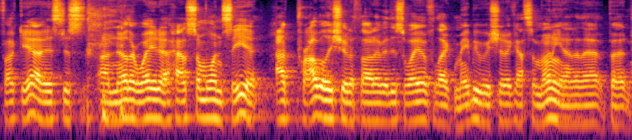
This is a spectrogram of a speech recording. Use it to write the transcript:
fuck yeah, it's just another way to have someone see it. I probably should have thought of it this way of like maybe we should have got some money out of that, but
